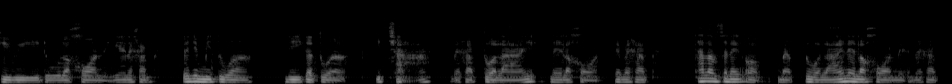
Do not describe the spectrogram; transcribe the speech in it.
ทีวีดูละครอย่างเงี้ยนะครับ ก็จะมีตัวดีกับตัวอิจฉานะครับ ตัวร้ายในละครใช่ไหมครับ ถ้าเราแสดงออกแบบตัวร้ายในละครเนี่ยนะครับ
